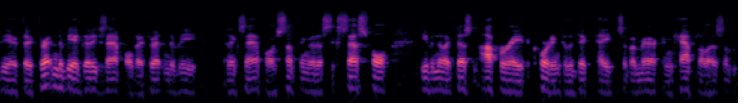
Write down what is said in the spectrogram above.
if they threaten to be a good example. They threaten to be an example of something that is successful, even though it doesn't operate according to the dictates of American capitalism.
